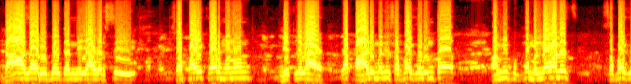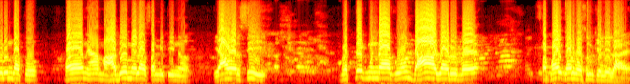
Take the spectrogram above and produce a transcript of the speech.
दहा हजार रुपये त्यांनी यावर्षी सफाई कर म्हणून घेतलेला आहे. या पहाडीमध्ये सफाई करून तर आम्ही फक्त मंडळानेच सफाई करून जातो. पण ह्या महादेव मेला समितीनं यावर्षी प्रत्येक मंडळाकडून दहा हजार रुपये सफाई कर वसूल केलेला आहे.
